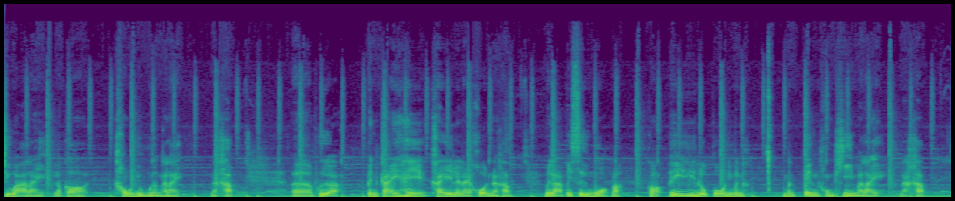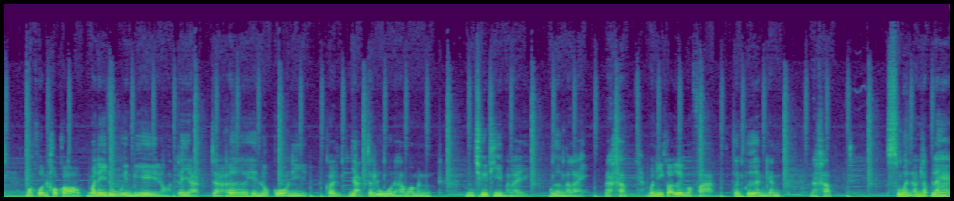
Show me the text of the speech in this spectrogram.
ชื่อว่าอะไร แล้วก็เขาอยู่เมืองอะไรนะครับเเผื่อเป็นไกด์ให้ใครหลาย ๆ คนนะครับ เวลาไปซื้อหมวกเนาะก็เอ้โลโก้นี้มันมันเป็นของทีมอะไรนะครับ บางคนเขาก็ไม่ได้ดู NBA เนาะแต่อยากจะเออเห็นโลโก้นี้ก็อยากจะรู้นะครับว่ามันมันชื่อทีมอะไรเมืองอะไรนะครับ วันนี้ก็เลยมาฝากเพื่อนๆกันนะครับ ส่วนอันดับแรก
